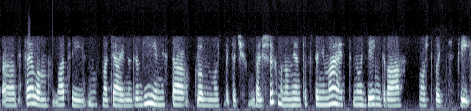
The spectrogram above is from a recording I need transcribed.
э, в целом в Латвии, ну, смотря и на другие места, кроме, может быть, очень больших монументов, занимает ну, день-два, может быть, три.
